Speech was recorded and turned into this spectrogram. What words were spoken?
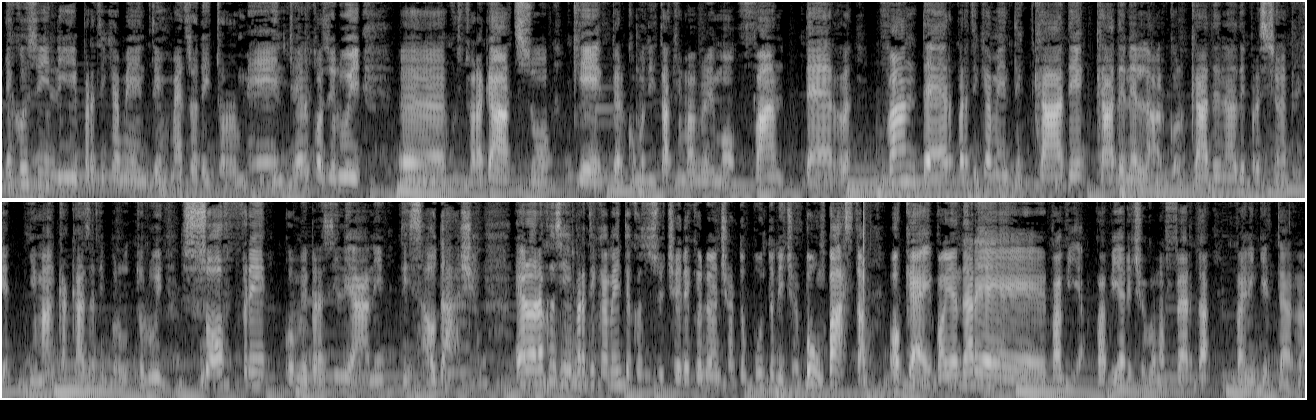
E così lì, praticamente, in mezzo a dei tormenti, alle cose, lui, eh, questo ragazzo, che per comodità chiameremo Van Der, Van Der praticamente cade, cade nell'alcol, cade nella depressione perché gli manca casa di brutto. Lui soffre come i brasiliani di saudade. E allora così praticamente cosa succede? Che lui a un certo punto dice, boom, basta, ok, voglio andare, va via, va via, riceve un'offerta, va in Inghilterra,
